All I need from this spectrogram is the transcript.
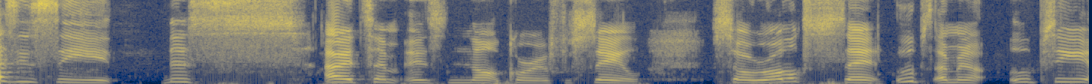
as you see, this item is not currently for sale. So Roblox said, oops, I mean, oopsie,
